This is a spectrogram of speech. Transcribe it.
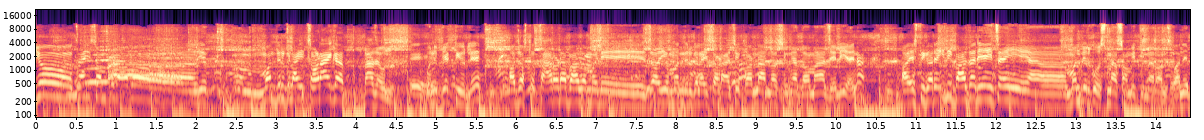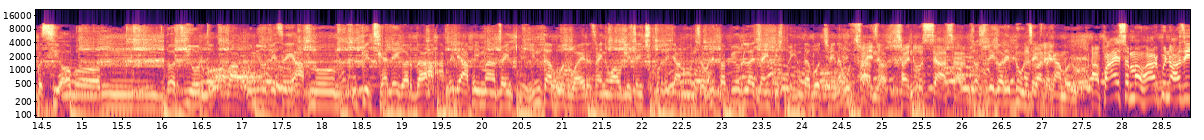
यो चाहिँ सम्पूर्ण अब यो मन्दिरको लागि चढाएका बाजा हुन्। कुनै व्यक्तिहरूले जस्तो चारवटा बाजा मैले ज यो मन्दिरको लागि चढाएको छु कर्ना नरसिंह दमा झेली होइन यस्तै गरेर यिनी बाजा यहीँ चाहिँ मन्दिरको उसमा समितिमा रहन्छ भनेपछि अब दर्जीहरूको अभाव उनीहरूले चाहिँ आफ्नो उपेक्षाले गर्दा आफैले आफैमा चाहिँ हिन्ताबोध भएर चाहिँ उहाँहरूले चाहिँ छोड्दै जानुहुन्छ भने तपाईँहरूलाई चाहिँ त्यस्तो हिन्ताबोध छैन उत्साह छैन उत्साह छ। जसले गरे पनि हुन्छ। कामहरू पाएसम्म उहाँहरू पनि अझै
